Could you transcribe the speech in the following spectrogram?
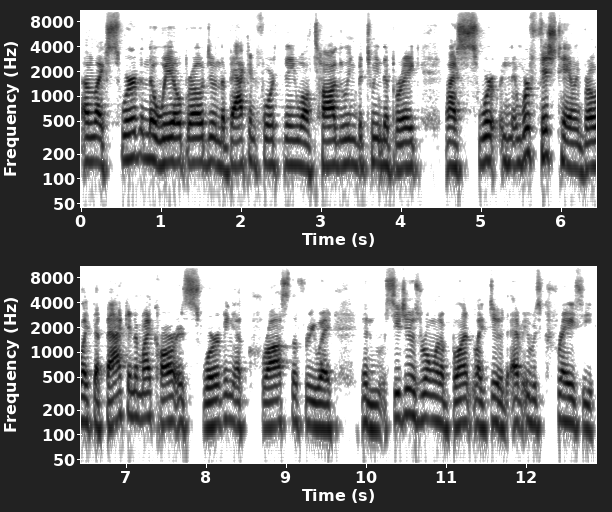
I'm like swerving the wheel, bro, doing the back and forth thing while toggling between the brake. And I swerve, and we're fishtailing, bro. Like the back end of my car is swerving across the freeway, and CJ was rolling a blunt. Like, dude, it was crazy.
